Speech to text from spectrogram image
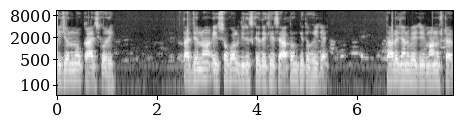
এই জন্ম কাজ করে। তার জন্য এই সকল জিনিসকে দেখে সে আতঙ্কিত হয়ে যায়। তাহলে জানবে যে মানুষটার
